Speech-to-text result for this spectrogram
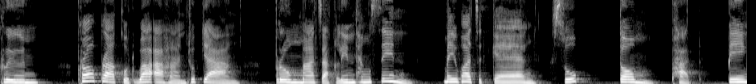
ครืน เพราะปรากฏว่าอาหารทุกอย่าง ปรุงมาจากลิ้นทั้งสิ้น ไม่ว่าจะแกง ซุป ต้ม ผัด ปิ้ง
